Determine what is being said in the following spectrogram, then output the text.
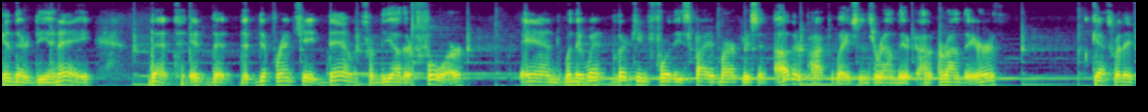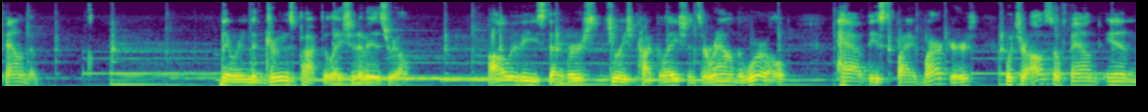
in their DNA that, that, that differentiate them from the other four. And when they went looking for these five markers in other populations around the, uh, around the earth, guess where they found them? They were in the Druze population of Israel. All of these diverse Jewish populations around the world have these five markers, which are also found in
